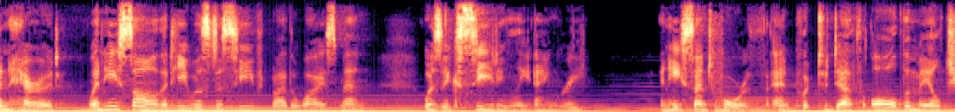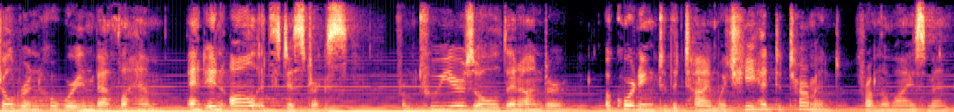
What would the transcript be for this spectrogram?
Then Herod, when he saw that he was deceived by the wise men, was exceedingly angry. And he sent forth and put to death all the male children who were in Bethlehem and in all its districts, from two years old and under, according to the time which he had determined from the wise men.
